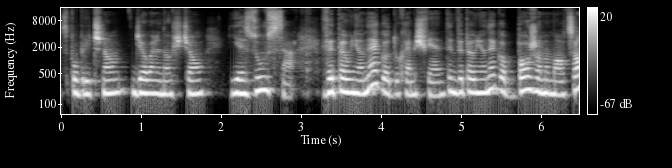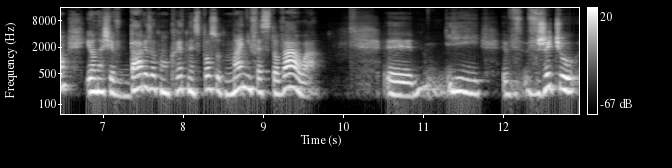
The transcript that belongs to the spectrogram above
z publiczną działalnością Jezusa, wypełnionego Duchem Świętym, wypełnionego Bożą mocą, i ona się w bardzo konkretny sposób manifestowała. Y, I w życiu,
